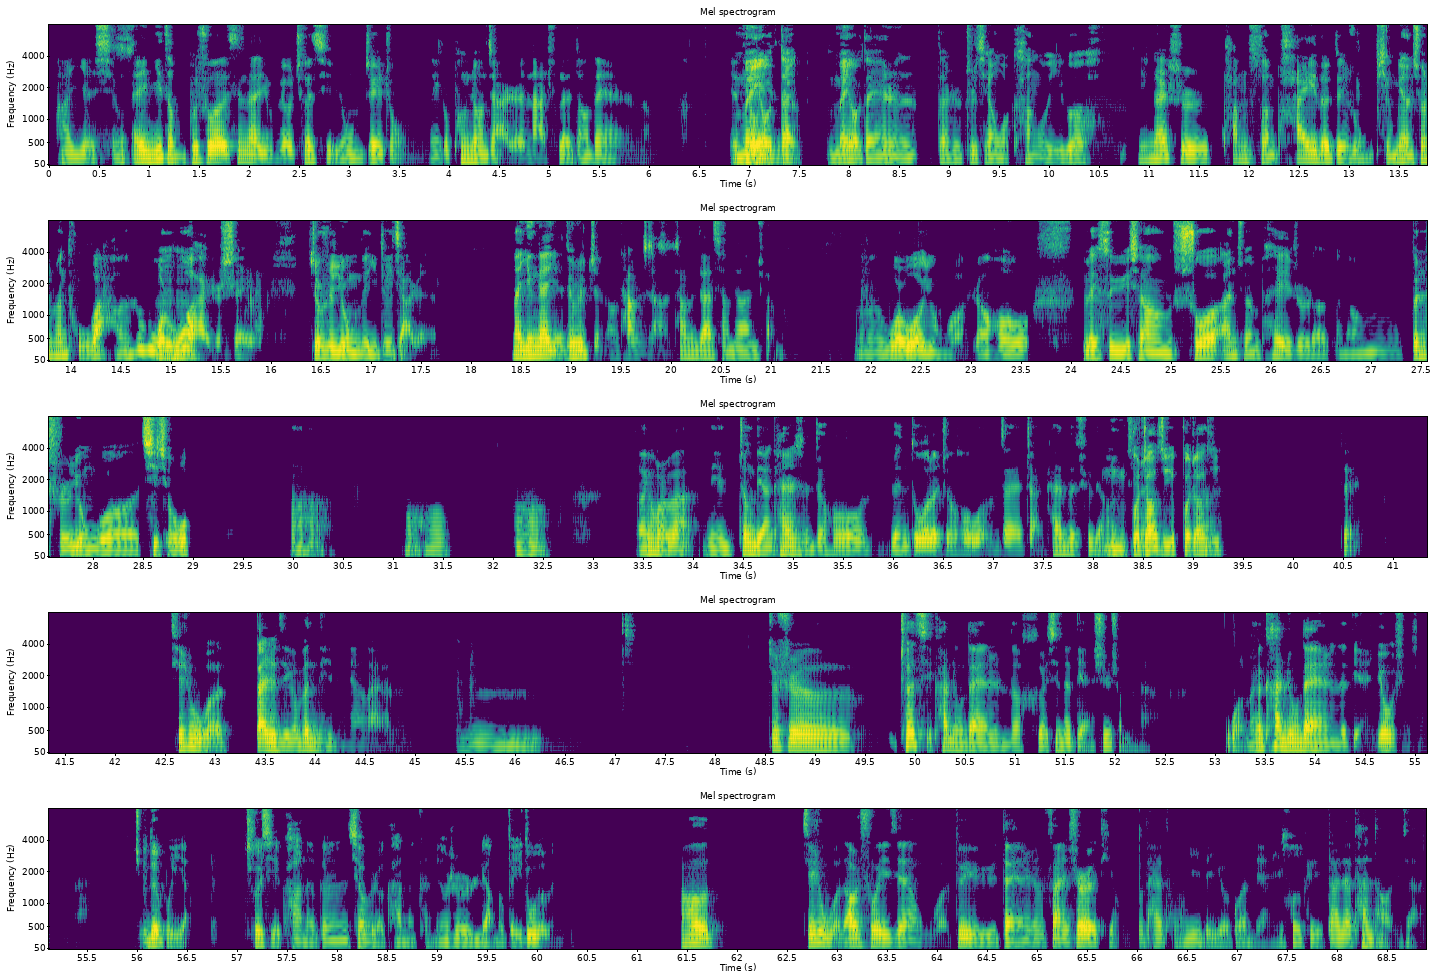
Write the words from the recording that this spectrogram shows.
啊，也行。哎，你怎么不说现在有没有车企用这种那个碰撞假人拿出来当代言人呢？没有代，没有代言人。但是之前我看过一个。应该是他们算拍的这种平面的宣传图吧，好像是沃尔沃还是谁，就是用的一堆假人。那应该也就是只能他们家，他们家强调安全嘛。嗯，沃尔沃用过，然后类似于像说安全配置的，可能奔驰用过气球。啊哈，哦吼，啊，等一会儿吧，你正点开始之后，人多了之后，我们再展开的去聊。嗯，不着急，不着急。其实我带着几个问题今天来的，嗯，就是车企看中代言人的核心的点是什么呢？我们看中代言人的点又是什么呢？绝对不一样，车企看的跟消费者看的肯定是两个维度的问题。然后，其实我倒说一件我对于代言人犯事儿挺不太同意的一个观点，一会儿可以大家探讨一下。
